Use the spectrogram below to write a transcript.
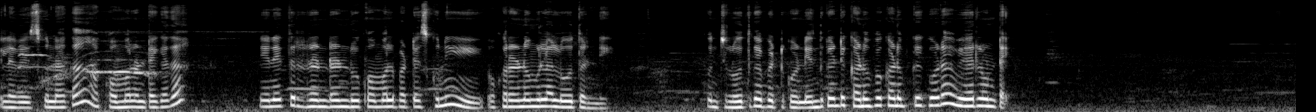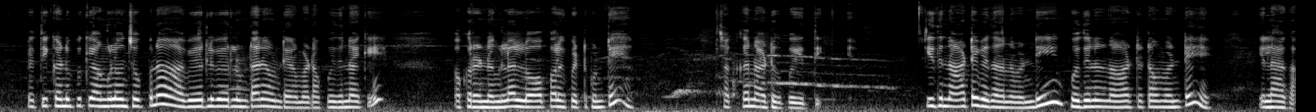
ఇలా వేసుకున్నాక ఆ కొమ్మలు ఉంటాయి కదా నేనైతే రెండు రెండు కొమ్మలు పట్టేసుకుని ఒక రెండు అంగుళాల లోతండి. కొంచెం లోతుగా పెట్టుకోండి. ఎందుకంటే కణుపు కణుపుకి కూడా వేర్లు ఉంటాయి. ప్రతి కణుపుకి అంగుళం చొప్పున వేర్లు వేర్లు ఉంటానే ఉంటాయి అన్నమాట. పుదీనాకి ఒక రెండు అంగుళాల లోపలికి పెట్టుకుంటే చక్కగా నాటుకుపోయిద్ది. ఇది నాటే విధానం అండి. పుదీనా నాటడం అంటే ఇలాగా.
